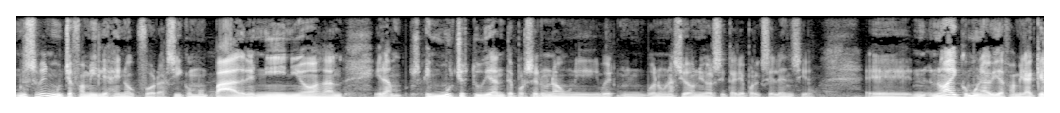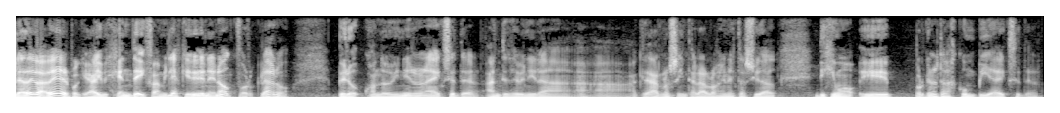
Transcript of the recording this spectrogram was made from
no se ven muchas familias en Oxford, así como padres, niños, dan, era, hay mucho estudiante por ser una uni- bueno, una ciudad universitaria por excelencia. Eh, no hay como una vida familiar, que la debe haber, porque hay gente y familias que viven en Oxford, claro. Pero cuando vinieron a Exeter, antes de venir a, a- a quedarnos, a instalarlos en esta ciudad, dijimos, eh, ¿por qué no te vas con Pia a Exeter?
